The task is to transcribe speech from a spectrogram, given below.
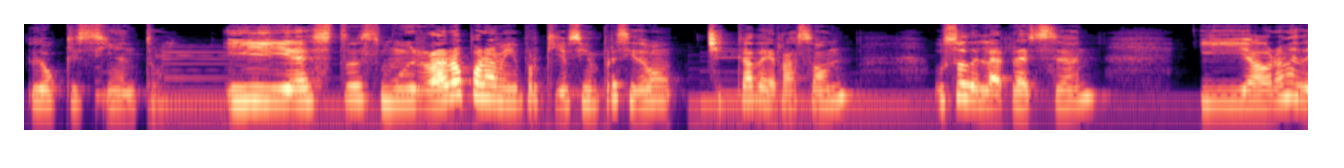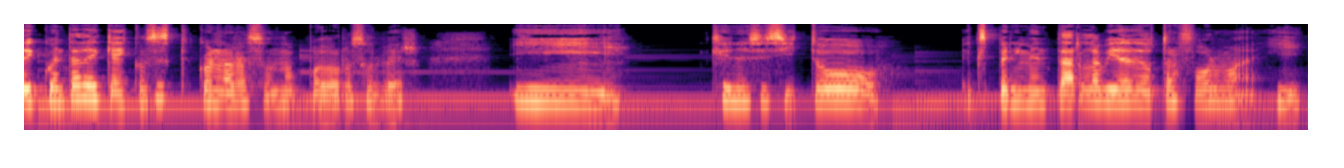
lo que siento. Y esto es muy raro para mí porque yo siempre he sido chica de razón, uso de la razón y ahora me doy cuenta de que hay cosas que con la razón no puedo resolver. Y que necesito experimentar la vida de otra forma y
